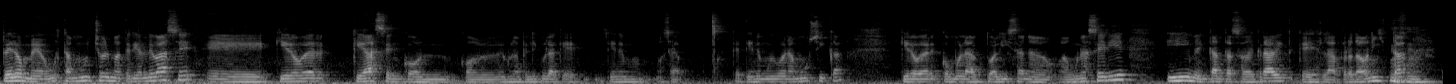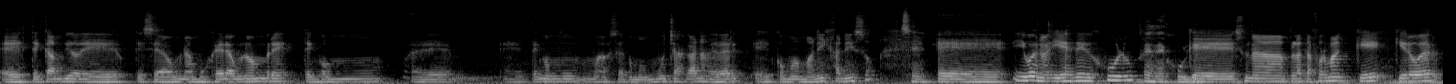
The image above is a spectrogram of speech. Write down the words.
Pero me gusta mucho el material de base. quiero ver qué hacen con, con- una película que tiene, o sea, que tiene muy buena música. Quiero ver cómo la actualizan a, a una serie. Y me encanta Zoe Kravitz, que es la protagonista. Este cambio de que sea una mujer a un hombre, tengo eh, eh, tengo o sea, como muchas ganas de ver eh, cómo manejan eso. Sí. Eh, y bueno, y es de Hulu, Es de que es una plataforma que quiero ver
